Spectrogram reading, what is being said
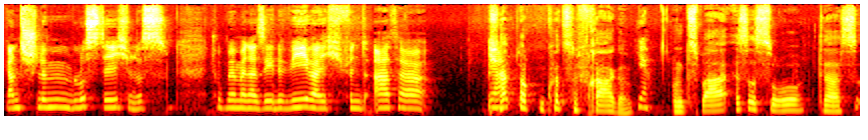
ganz schlimm lustig und das tut mir in meiner Seele weh, weil ich finde Arthur ich habe noch eine kurze Frage. Ja. Und zwar ist es so, dass,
